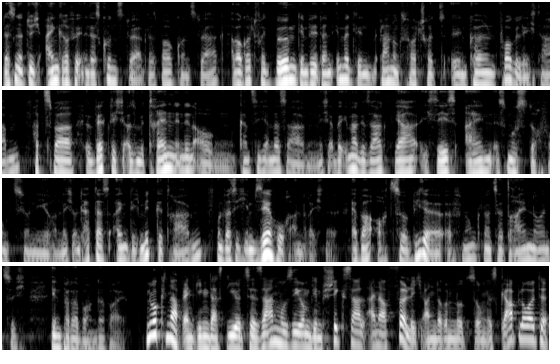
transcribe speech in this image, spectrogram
Das sind natürlich Eingriffe in das Kunstwerk, das Baukunstwerk. Aber Gottfried Böhm, dem wir dann immer den Planungsfortschritt in Köln vorgelegt haben, hat zwar wirklich, also mit Tränen in den Augen, kann es nicht anders sagen, nicht, aber immer gesagt, ja, ich sehe es ein, es muss doch funktionieren, nicht, und hat das eigentlich mitgetragen. Und was ich ihm sehr hoch anrechne, er war auch zur Wiedereröffnung 1993 in Paderborn dabei. Nur knapp entging das Diözesanmuseum dem Schicksal einer völlig anderen Nutzung. Es gab Leute,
